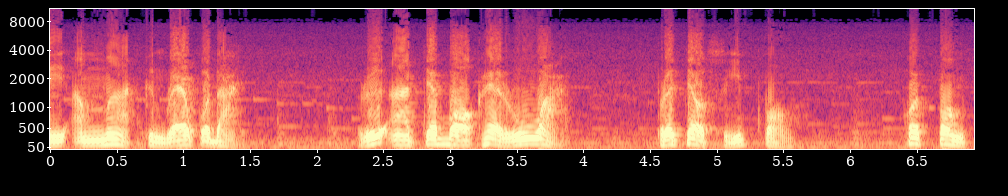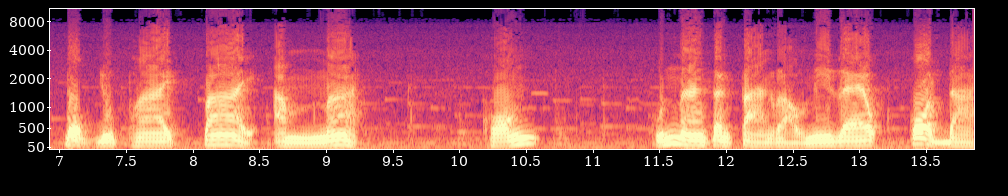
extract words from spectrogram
มีอำนาจขึ้นแล้วก็ได้ หรืออาจจะบอกให้รู้ว่า พระเจ้าสีปอ ก็ต้องตกอยู่ภายใต้อำนาจ ของขุนนางต่างๆเหล่านี้แล้วก็ได้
